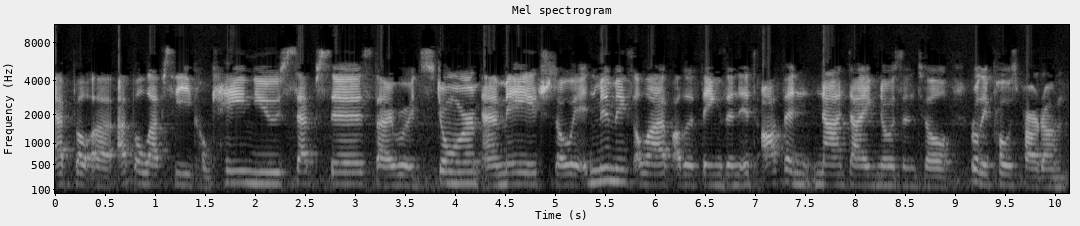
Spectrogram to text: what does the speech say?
uh, epilepsy cocaine use sepsis thyroid storm mh so it mimics a lot of other things and it's often not diagnosed until really postpartum.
